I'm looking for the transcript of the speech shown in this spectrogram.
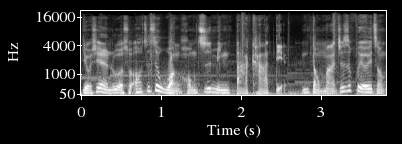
有些人如果说哦，这是网红知名打卡点，你懂吗？就是会有一种，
